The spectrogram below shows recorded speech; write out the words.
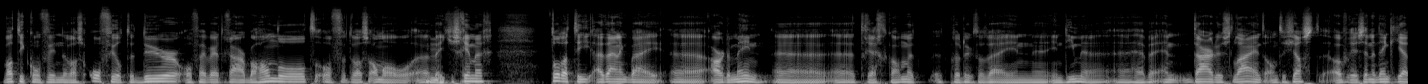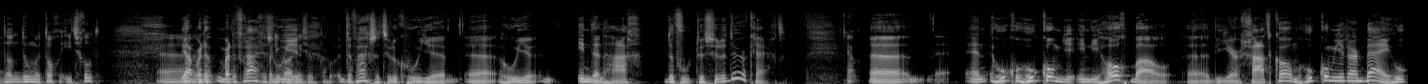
wat hij kon vinden was of veel te duur, of hij werd raar behandeld, of het was allemaal een hmm. beetje schimmig. Totdat hij uiteindelijk bij uh, Ardemain uh, uh, terecht kwam, het, het, product dat wij in, in Diemen hebben. En daar dus laaiend enthousiast over is. En dan denk ik, ja, dan doen we toch iets goed. ja, maar de, maar de vraag is hoe je, de vraag is natuurlijk hoe je, hoe je in Den Haag de voet tussen de deur krijgt. Ja. en hoe, hoe kom je in die hoogbouw die er gaat komen? Hoe kom je daarbij? Hoe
